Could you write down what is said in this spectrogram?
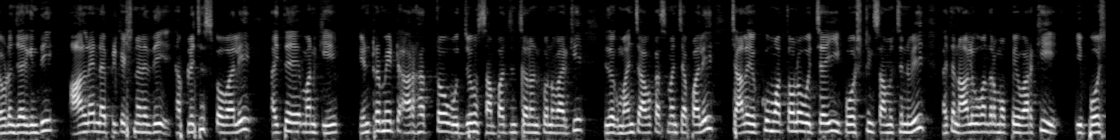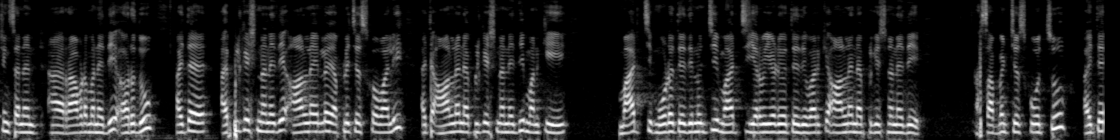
ఇవ్వడం జరిగింది. ఆన్లైన్ అప్లికేషన్ అనేది అప్లై చేసుకోవాలి. అయితే మనకి ఇంటర్మీడియట్ అర్హతతో ఉద్యోగం సంపాదించాలనుకున్న వారికి ఇది ఒక మంచి అవకాశం అని చెప్పాలి. చాలా ఎక్కువ మొత్తంలో వచ్చాయి ఈ పోస్టింగ్ సంబంధించినవి. అయితే నాలుగు వందల ముప్పై వరకు ఈ పోస్టింగ్స్ అనే రావడం అనేది అరుదు. అయితే అప్లికేషన్ అనేది ఆన్లైన్లో అప్లై చేసుకోవాలి. అయితే ఆన్లైన్ అప్లికేషన్ అనేది మనకి మార్చి మూడో తేదీ నుంచి మార్చి ఇరవై ఏడవ తేదీ వరకు ఆన్లైన్ అప్లికేషన్ అనేది సబ్మిట్ చేసుకోవచ్చు. అయితే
